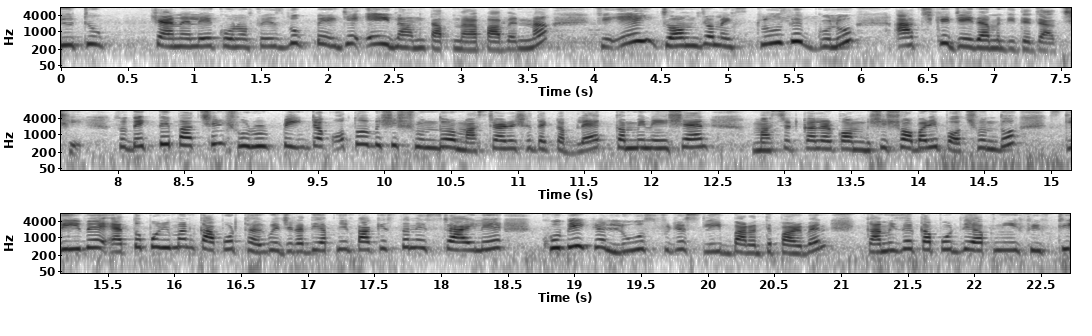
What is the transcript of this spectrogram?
ইউটিউব চ্যানেলে কোনো ফেসবুক পেজে এই দামটা আপনারা পাবেন না। যে এই জমজম এক্সক্লুসিভগুলো আজকে যেই দামে দিতে যাচ্ছি। তো দেখতেই পাচ্ছেন, শুরুর প্রিন্টটা কত বেশি সুন্দর। মাস্টার্ডের সাথে একটা ব্ল্যাক কম্বিনেশন মাস্টার্ড কালার কম বেশি সবারই পছন্দ। স্লিভে এত পরিমাণ কাপড় থাকবে, যেটা দিয়ে আপনি পাকিস্তানি স্টাইলে খুবই একটা লুজ ফিটের স্লিভ বানাতে পারবেন। কামিজের কাপড় দিয়ে আপনি ফিফটি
